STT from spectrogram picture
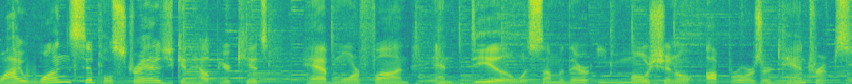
why one simple strategy can help your kids have more fun and deal with some of their emotional uproars or tantrums.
